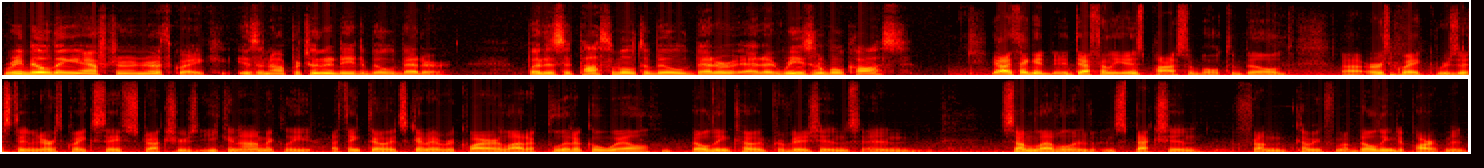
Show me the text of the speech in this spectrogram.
Rebuilding after an earthquake is an opportunity to build better. But is it possible to build better at a reasonable cost? Yeah, I think it, it definitely is possible to build uh, earthquake resistant and earthquake safe structures economically. I think, though, it's going to require a lot of political will, building code provisions, and some level of inspection from coming from a building department.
